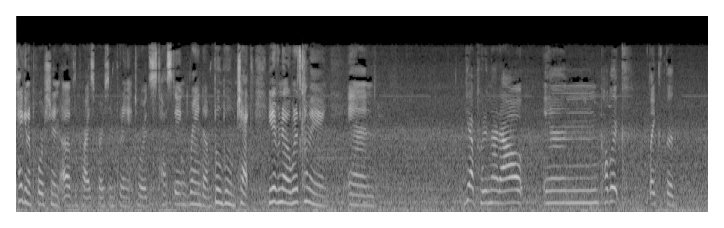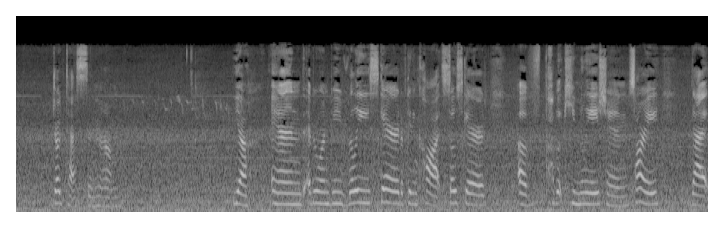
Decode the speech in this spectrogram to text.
taking a portion of the price person, putting it towards testing, random, boom, boom, check. You never know when it's coming. And yeah, putting that out in public, like the drug tests and, um, yeah, and everyone be really scared of getting caught, so scared of public humiliation. Sorry that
